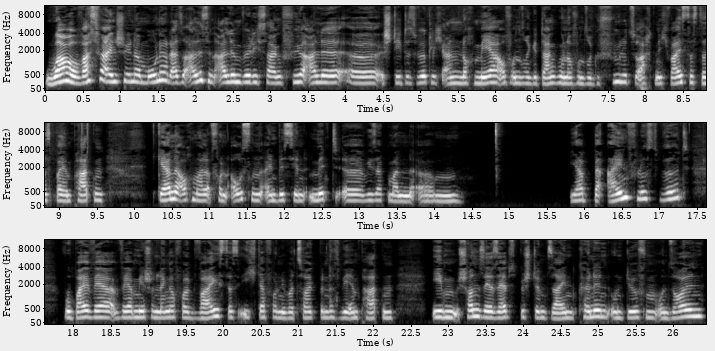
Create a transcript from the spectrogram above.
Wow, was für ein schöner Monat. Also alles in allem würde ich sagen, für alle äh, steht es wirklich an, noch mehr auf unsere Gedanken und auf unsere Gefühle zu achten. Ich weiß, dass das bei Empathen gerne auch mal von außen ein bisschen mit, äh, wie sagt man, ähm, ja, beeinflusst wird. Wobei, wer, wer mir schon länger folgt, weiß, dass ich davon überzeugt bin, dass wir Empathen eben schon sehr selbstbestimmt sein können und dürfen und sollen.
